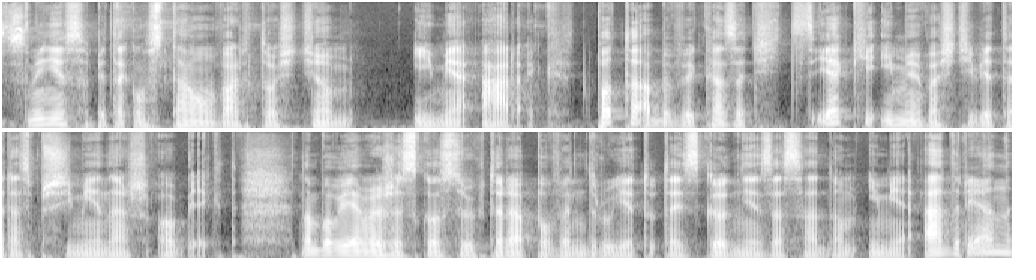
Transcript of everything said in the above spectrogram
zmienię sobie taką stałą wartością imię Arek, po to, aby wykazać, jakie imię właściwie teraz przyjmie nasz obiekt. No bo wiemy, że z konstruktora powędruje tutaj zgodnie z zasadą imię Adrian,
